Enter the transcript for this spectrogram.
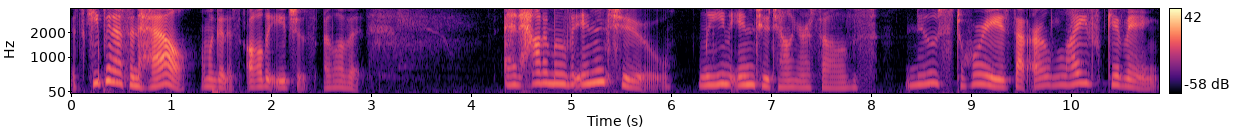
It's keeping us in hell. Oh my goodness all the h's. I love it. And how to move into lean into telling ourselves new stories that are life giving,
